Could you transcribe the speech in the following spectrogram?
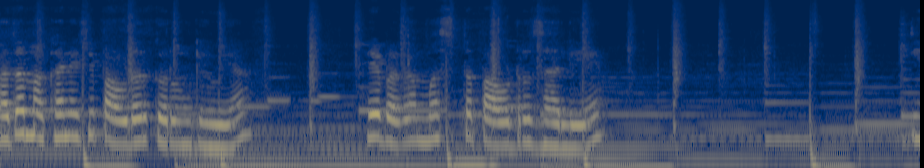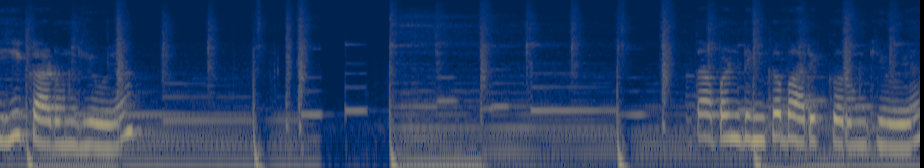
आता मखाण्याची पावडर करून घेऊया. हे बघा मस्त पावडर झाली आहे तीही काढून घेऊया. आता आपण डिंक बारीक करून घेऊया.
